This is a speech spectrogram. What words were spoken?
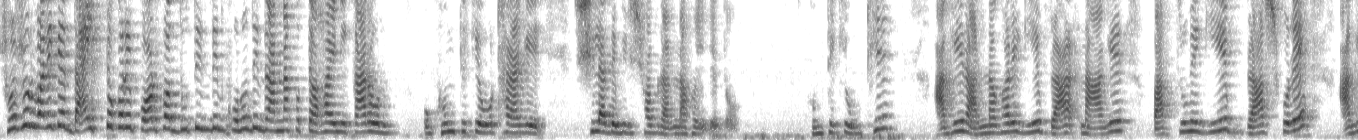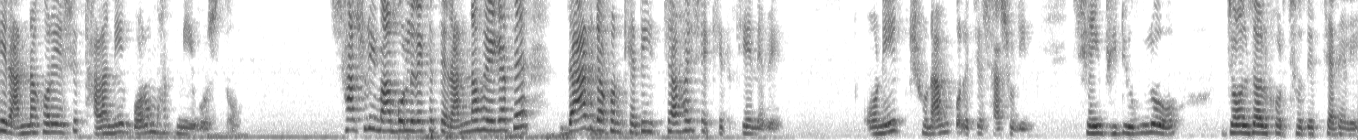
শ্বশুর বাড়িতে দায়িত্ব করে পরপর দু তিন দিন কোনো দিন রান্না করতে হয়নি, কারণ ও ঘুম থেকে ওঠার আগে শিলাদেবীর সব রান্না হয়ে যেত। ঘুম থেকে উঠে আগে রান্নাঘরে গিয়ে না, আগে বাথরুমে গিয়ে ব্রাশ করে আগে রান্নাঘরে এসে থালা নিয়ে, গরম ভাত নিয়ে বসতো। শাশুড়ি মা বলে রেখেছে, রান্না হয়ে গেছে, যার যখন খেতে ইচ্ছা হয় সে খেতে, খেয়ে নেবে। অনেক সুনাম করেছে শাশুড়ি। সেই ভিডিওগুলো জল জল করছে ওদের চ্যানেলে।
